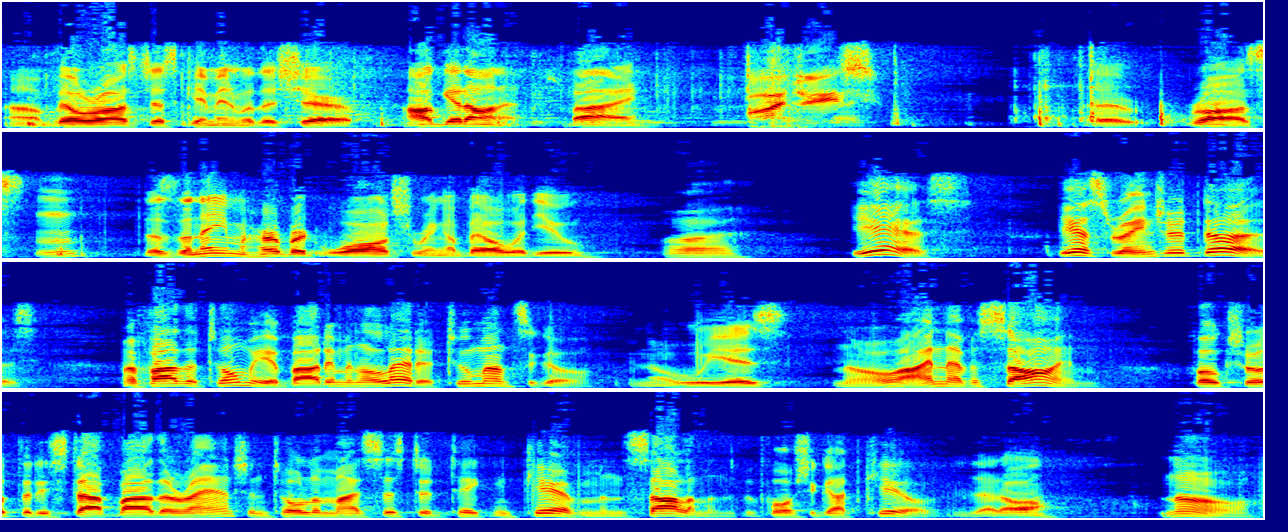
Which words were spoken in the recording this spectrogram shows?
Oh, Bill Ross just came in with the sheriff. I'll get on it. Bye. Bye, Jace. Uh, Ross, does the name Herbert Walsh ring a bell with you? Why, yes. Yes, Ranger, it does. My father told me about him in a letter two months ago. You know who he is? No, I never saw him. Folks wrote that he stopped by the ranch and told him my sister had taken care of him in the Solomons before she got killed. Is that all? No.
